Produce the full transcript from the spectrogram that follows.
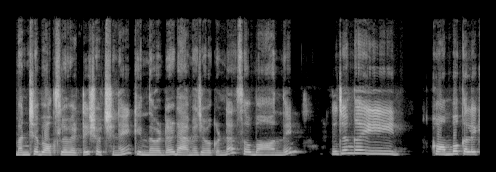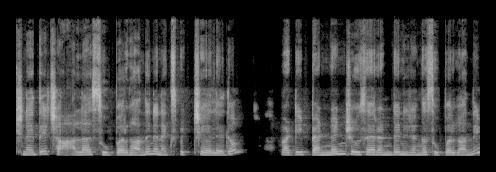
మంచిగా బాక్స్లో పెట్టేసి వచ్చినాయి. కింద పడ్డ డ్యామేజ్ అవ్వకుండా. సో బాగుంది. నిజంగా ఈ కాంబో కలెక్షన్ అయితే చాలా సూపర్గా ఉంది. నేను ఎక్స్పెక్ట్ చేయలేదు. వాటి పెండెంట్ చూసారంటే నిజంగా సూపర్గా ఉంది.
